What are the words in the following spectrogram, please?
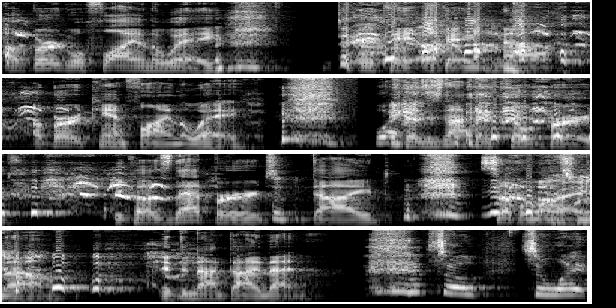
a bird will fly in the way. Okay, okay, now a bird can't fly in the way What? because he's not going to kill a bird because that bird died several months from now. It did not die then. so so what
